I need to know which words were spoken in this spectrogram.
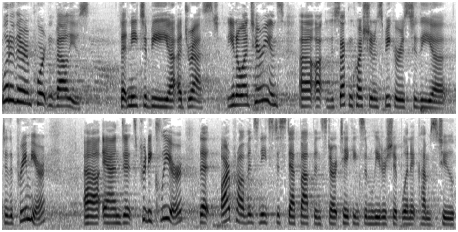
what are their important values? that need to be uh, addressed. You know, Ontarians, uh, uh, the second question, Speaker, is to the, uh, to the Premier. Uh, and it's pretty clear that our province needs to step up and start taking some leadership when it comes to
